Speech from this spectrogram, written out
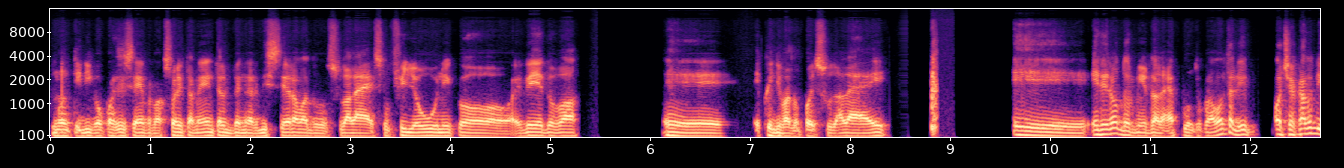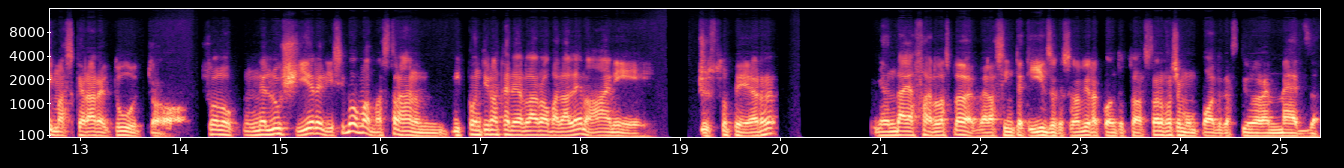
non ti dico quasi sempre, ma solitamente il venerdì sera vado su da lei, sono figlio unico e vedova, e, e quindi vado poi su da lei. E, ed ero a dormire da lei appunto quella volta lì ho cercato di mascherare il tutto solo nell'uscire dissi boh mamma strano mi continua a cadere la roba dalle mani giusto per gli andai a fare la storia ve la sintetizzo che se no vi racconto tutta la storia facciamo un podcast di un'ora e mezza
